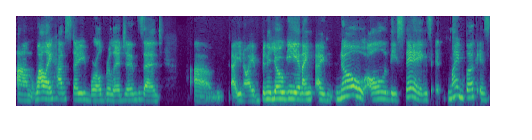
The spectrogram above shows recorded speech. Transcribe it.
um, while i have studied world religions and um, you know, I've been a yogi and I, I know all of these things. My book is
